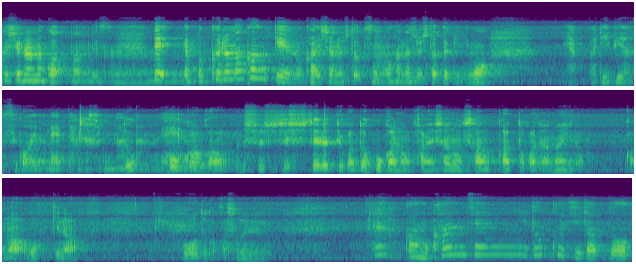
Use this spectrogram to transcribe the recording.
く知らなかったんです。うん。でやっぱ車関係の会社の人とそのお話をした時にもやっぱリビアンすごいよねって話になっどたので。こかが出資してるっていうかどこかの会社の傘下とかじゃないのかな？大きなフォードとかそういうなんかもう完全に独自だと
